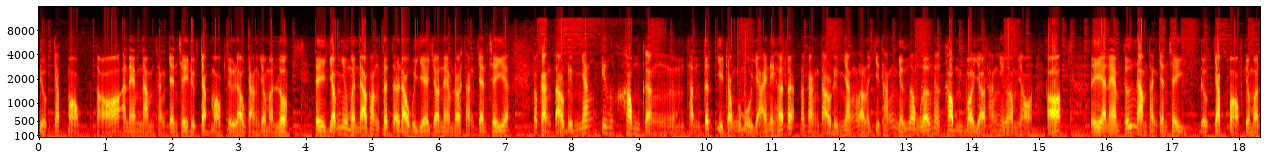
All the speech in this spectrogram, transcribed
được chấp một. Đó, anh em nằm thằng Chelsea được chấp một từ đầu trận cho mình luôn. Thì giống như mình đã phân tích ở đầu video cho anh em rồi, thằng Chelsea á, nó cần tạo điểm nhấn chứ nó không cần thành tích gì trong cái mùa giải này hết á. Nó cần tạo điểm nhấn là nó chỉ thắng những ông lớn thôi, không bao giờ thắng những ông nhỏ. Đó thì anh em cứ nằm thằng Chelsea được chấp một cho mình.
